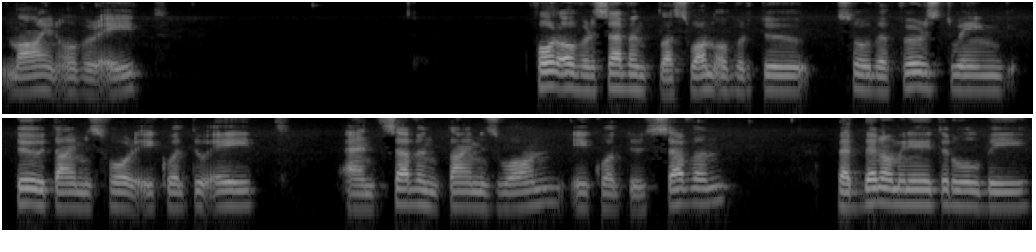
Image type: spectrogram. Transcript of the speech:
9 over 8 4 over 7 plus 1 over 2 so the first wing 2 times 4 equal to 8 and 7 times 1 equal to 7 the denominator will be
